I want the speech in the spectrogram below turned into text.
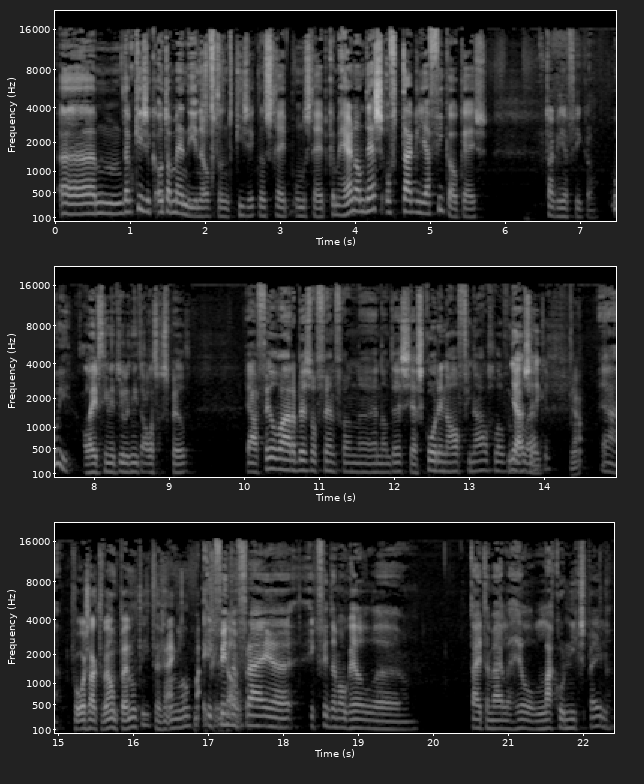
Ehm, dan kies ik Otamendi. en Of dan kies ik, dan streep, onderstreep ik hem. Hernandez of Tagliafico, Kees? Tagliafico. Oei. Al heeft hij natuurlijk niet alles gespeeld. Ja, veel waren best wel fan van eh Hernandez. Ja, scoorde in de halve finale geloof ik Ja, wel. hè? zeker. Ja, veroorzaakte wel een penalty tegen Engeland. Maar ik, ik, vind wel- hem vrij, eh, ik vind hem ook heel, eh, tijd en wijle heel laconiek spelen.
